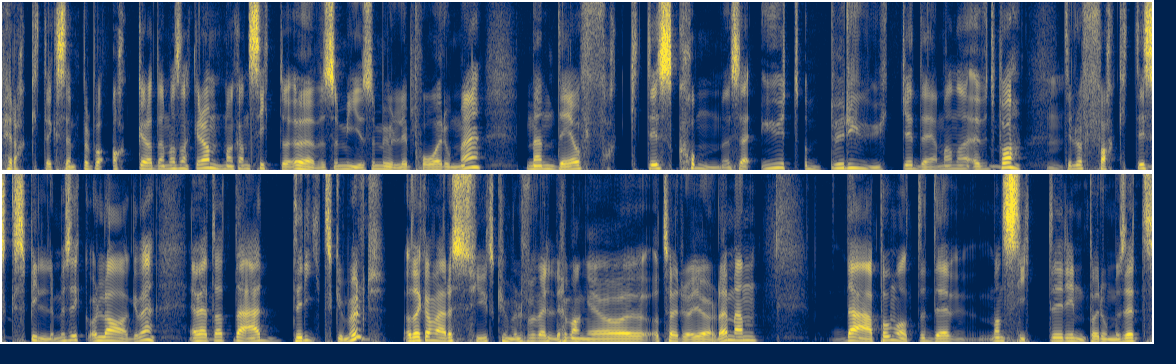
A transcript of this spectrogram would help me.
prakteksempel på akkurat det man snakker om. Man kan sitte og øve så mye som mulig på rommet, men det å faktisk komme seg ut og bruke det man har øvd på, Mm. til å faktisk spille musikk og lage det Jeg vet at det er dritskummelt, og det kan være sykt skummelt for veldig mange å, å tørre å gjøre det, men det er på en måte det Man sitter inne på rommet sitt.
